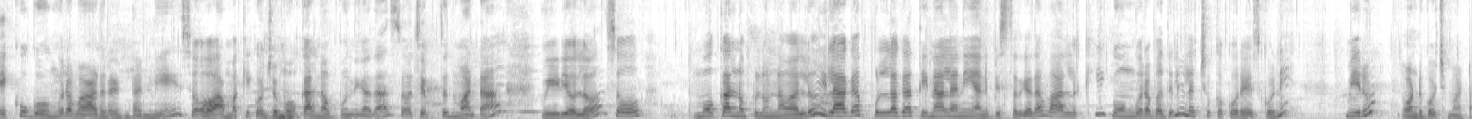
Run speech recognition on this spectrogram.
ఎక్కువ గోంగూర వాడరంటండి. సో అమ్మకి కొంచెం మోకాలు నొప్పి ఉంది కదా. సో చెప్తుందన్నమాట వీడియోలో. సో మోకాలు నొప్పులు ఉన్న వాళ్ళు ఇలాగా పుల్లగా తినాలని అనిపిస్తుంది కదా. వాళ్ళకి గోంగూర బదులు ఇలా చుక్క కూర వేసుకొని మీరు వండుకోవచ్చు అన్నమాట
